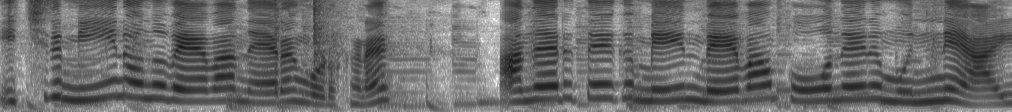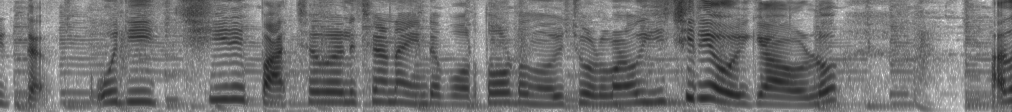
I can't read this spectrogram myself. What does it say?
ഇച്ചിരി മീൻ ഒന്ന് വേവാൻ നേരം കൊടുക്കണേ. അന്നേരത്തേക്ക് മീൻ വേവാൻ പോകുന്നതിന് മുന്നേ ആയിട്ട് ഒരു ഇച്ചിരി പച്ച വെളിച്ചെണ്ണ അതിന്റെ പുറത്തോട്ടൊന്ന് ഒഴിച്ചു കൊടുക്കണം. ഇച്ചിരി ഒഴിക്കാവുള്ളൂ. അത്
